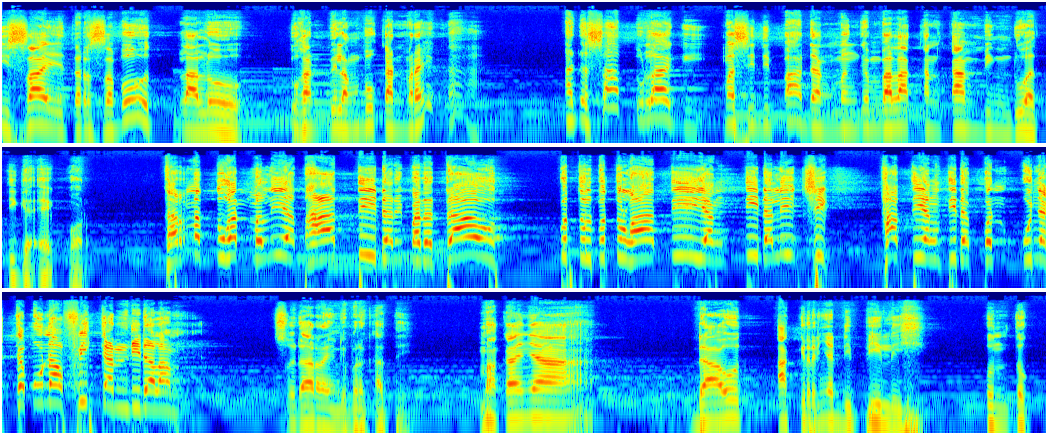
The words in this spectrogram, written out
Isai tersebut, lalu Tuhan bilang bukan mereka. Ada satu lagi masih di padang menggembalakan kambing dua tiga ekor. Karena Tuhan melihat hati daripada Daud. Betul-betul hati yang tidak licik. Hati yang tidak punya kemunafikan di dalamnya. Saudara yang diberkati. Makanya Daud akhirnya dipilih untuk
